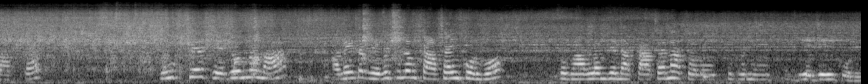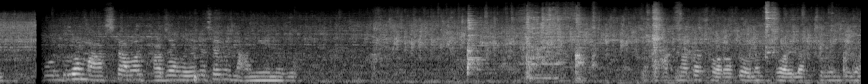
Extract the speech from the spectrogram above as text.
মাছটা। ফুটছে সেজন্য না, আমি এটা ভেবেছিলাম কাঁচাই করব, তো ভাবলাম যে না, কাঁচা না চলো একটুখানি ভেজেই করি। বন্ধুরা, মাছটা আমার ভাজা হয়ে গেছে, আমি নামিয়ে নেব। ঢাকনাটা ছড়াতে অনেক ভয় লাগছে বন্ধুরা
